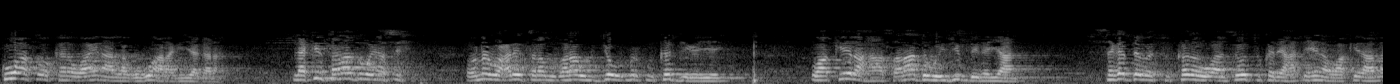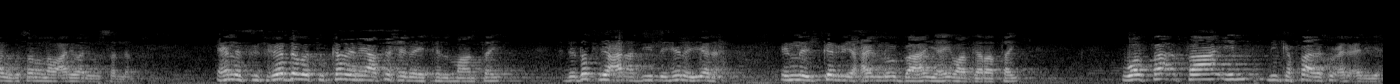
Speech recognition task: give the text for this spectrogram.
Kuwaas oo kale waa inaan lagugu arag iyagana. Laakiin salaaddu way asixi oo nabigu alayh salaam umaraaul-jawr markuu ka digayey waa kii lahaa salaada way dib dhigayaan. Isaga daba tukado waan soo tukaday hadhihina waa kii lahaa nabigu sala allahu alayh alih wasalam in laiskaga daba tukada inay asixi bay tilmaantay. Hadee dad fiican haddii la helayana in la iska riixayn loo baahan yahay baad garatay. Wa fafaa-in ninka fa'da ku celceliya.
